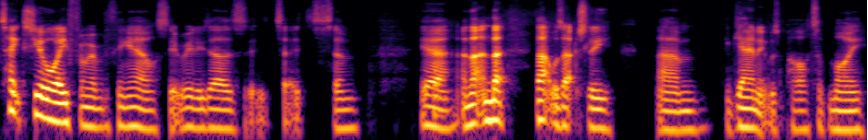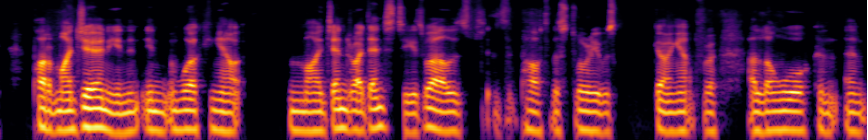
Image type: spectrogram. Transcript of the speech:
takes you away from everything else. It really does. It, it's um yeah. And that and that that was actually um again it was part of my part of my journey in in, in working out my gender identity as well. As, as, part of the story was going out for a, a long walk and, and,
